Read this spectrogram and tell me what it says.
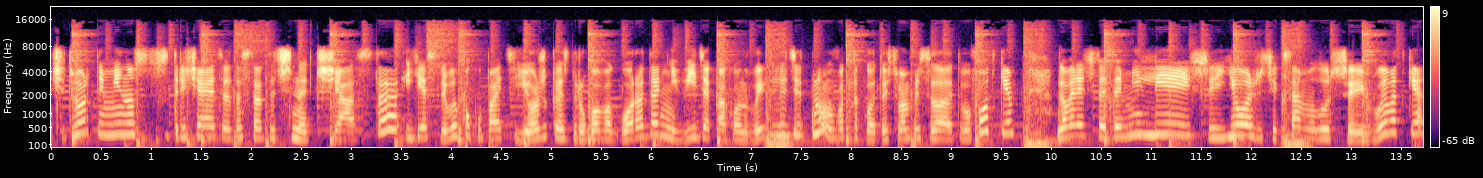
Четвертый минус встречается достаточно часто, если вы покупаете ежика из другого города, не видя, как он выглядит. Ну, вот такой. То есть вам присылают его фотки, говорят, что это милейший ежичек, самый лучший в выводке.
